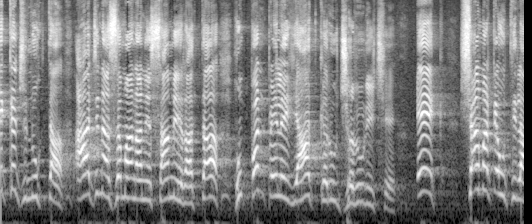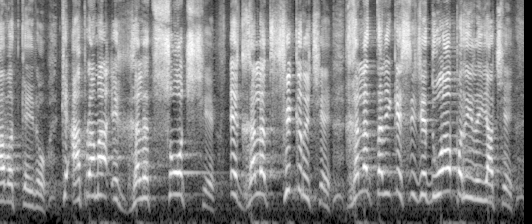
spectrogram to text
એક જ નુકતા આજના જમાનાને સામે રાખતા હું પણ પહેલે યાદ કરવું જરૂરી છે. એક શા માટે હું તિલાવત કર્યો? કે આપણામાં એક ગલત સોચ છે, એક ગલત ફિક્ર છે, ગલત તરીકે જે દુઆ પડી રહ્યા છે,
